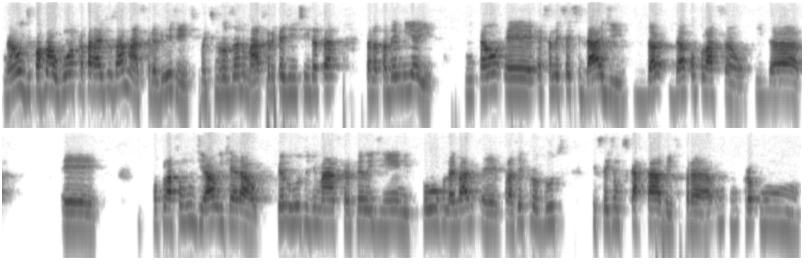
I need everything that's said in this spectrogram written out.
Não de forma alguma para parar de usar máscara, viu, gente? Continua usando máscara que a gente ainda está tá na pandemia aí. Então, é, essa necessidade da, da, população e da é, população mundial em geral, pelo uso de máscara, pela higiene, por levar, é, trazer produtos que sejam descartáveis para um, um,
